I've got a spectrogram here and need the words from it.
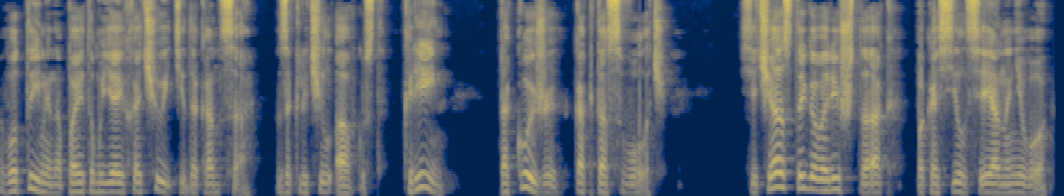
«Вот именно, поэтому я и хочу идти до конца», – заключил Август. «Крейн такой же, как та сволочь». «Сейчас ты говоришь так», – покосился я на него.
